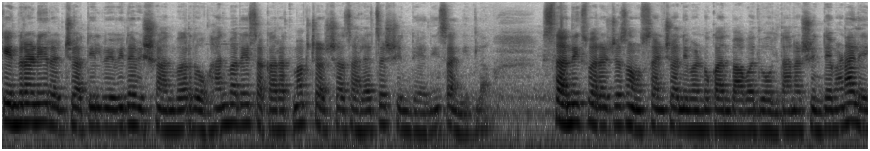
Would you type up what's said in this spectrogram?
केंद्र आणि राज्यातील विविध विषयांवर दोघांमध्ये सकारात्मक चर्चा झाल्याचं शिंदे यांनी सांगितलं. स्थानिक स्वराज्य संस्थांच्या निवडणुकांबाबत बोलताना शिंदे म्हणाले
